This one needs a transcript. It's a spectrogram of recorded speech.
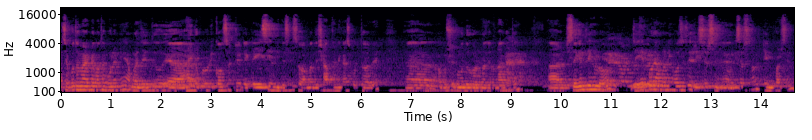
আচ্ছা প্রথমে একটা কথা বলে নিই। আমরা যেহেতু হাইড্রোক্লোরিক কনসেন্ট্রেট একটা এসিএল নিতেছি সো আমাদের সাবধানে কাজ করতে হবে। অবশ্যই কোনো দুর্ঘটনা যেন না ঘটে। আর সেকেন্ডলি হলো যে, এরপরে আমরা নিব হচ্ছে যে রিসার্চ রিসার্চনাল টেন পার্সেন্ট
